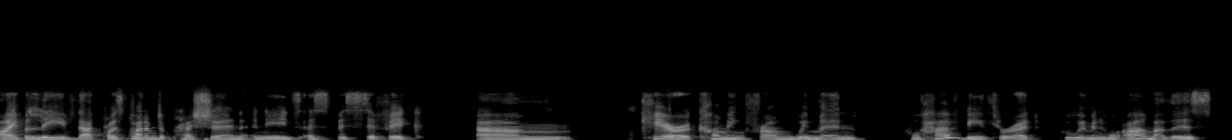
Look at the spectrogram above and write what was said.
i believe that postpartum depression needs a specific um, care coming from women who have been through it who women who are mothers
